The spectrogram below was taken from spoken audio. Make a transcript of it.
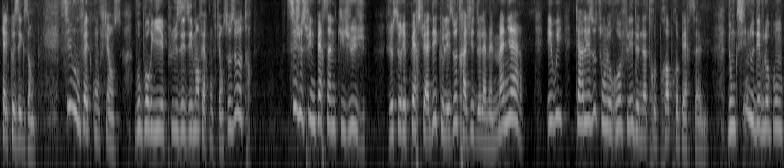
Quelques exemples. Si vous vous faites confiance, vous pourriez plus aisément faire confiance aux autres. Si je suis une personne qui juge, je serai persuadée que les autres agissent de la même manière. Et oui, car les autres sont le reflet de notre propre personne. Donc si nous développons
